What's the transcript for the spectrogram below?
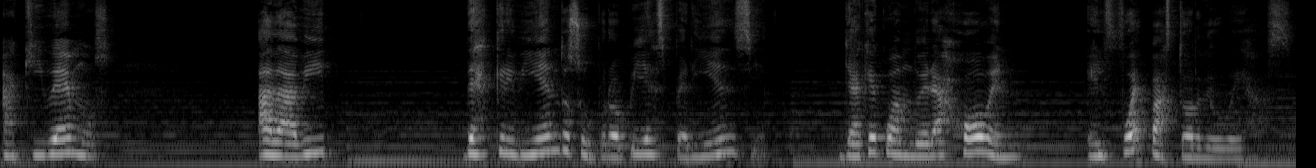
Aquí vemos a David describiendo su propia experiencia, ya que cuando era joven, él fue pastor de ovejas.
